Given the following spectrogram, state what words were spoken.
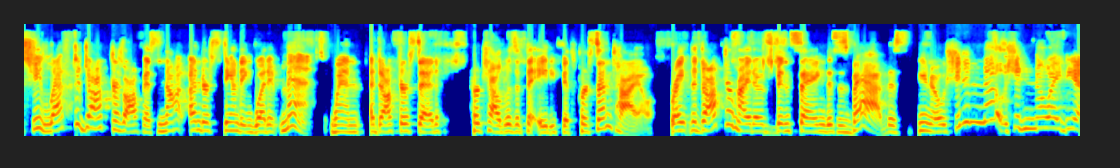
she left a doctor's office not understanding what it meant when a doctor said her child was at the 85th percentile, right? The doctor might have been saying, This is bad. This, you know, she didn't know. She had no idea.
